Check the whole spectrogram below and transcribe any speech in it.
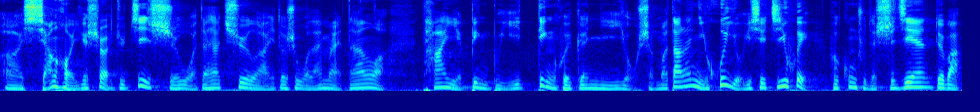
呃想好一个事儿，就即使我带他去了，也都是我来买单了。他也并不一定会跟你有什么，当然你会有一些机会和共处的时间，对吧？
